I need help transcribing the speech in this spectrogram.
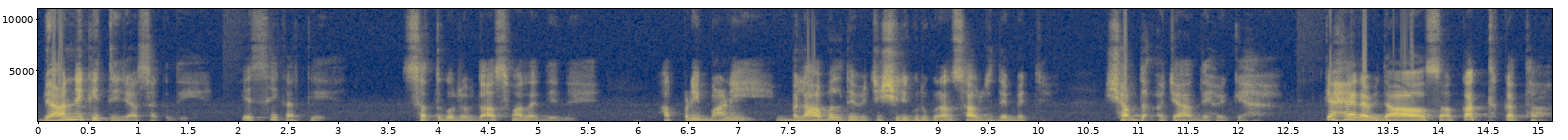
ਬਿਆਨ ਨਹੀਂ ਕੀਤੀ ਜਾ ਸਕਦੀ। ਇਸੇ ਕਰਕੇ ਸਤਿਗੁਰੂ ਰਵਿਦਾਸ ਮਹਾਰਾਜ ਜੀ ਨੇ ਆਪਣੀ ਬਾਣੀ ਬਲਾਵਲ ਦੇ ਵਿੱਚ ਸ੍ਰੀ ਗੁਰੂ ਗ੍ਰੰਥ ਸਾਹਿਬ ਜੀ ਦੇ ਵਿੱਚ ਸ਼ਬਦ ਉਚਾਰਦੇ ਹੋਏ ਕਿਹਾ, ਕਹਿ ਰਵਿਦਾਸ ਅਕਥ ਕਥਾ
